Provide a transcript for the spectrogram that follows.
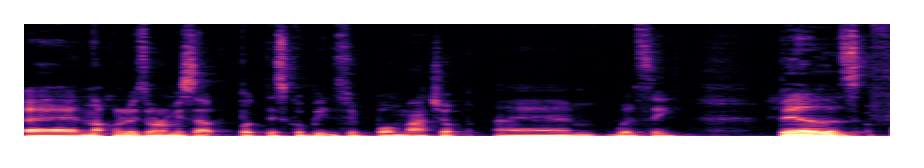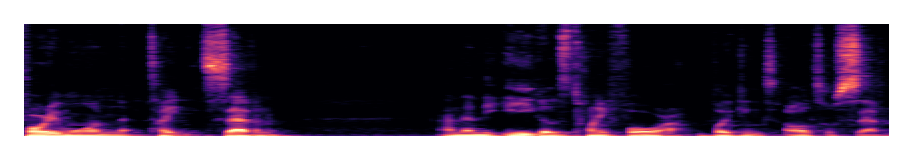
Uh, not going to lose one on myself, but this could be the Super Bowl matchup. Um, we'll see. Bills 41, Titans 7. And then the Eagles 24, Vikings also 7.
